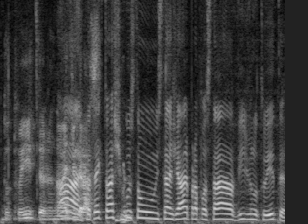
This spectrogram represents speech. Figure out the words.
do Twitter, não é ah, de quanto graça. é que tu acha que custa um estagiário pra postar vídeo no Twitter?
